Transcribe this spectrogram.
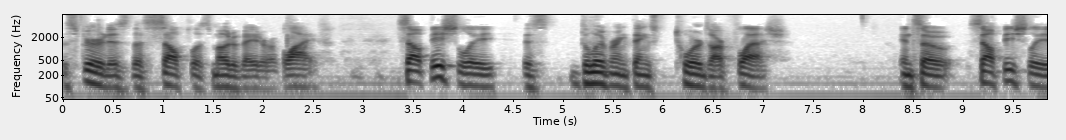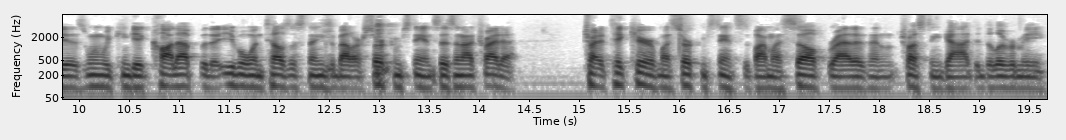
The Spirit is the selfless motivator of life. Selfishly is delivering things towards our flesh. And so selfishly is when we can get caught up with the evil one tells us things about our circumstances and I try to try to take care of my circumstances by myself rather than trusting God to deliver me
